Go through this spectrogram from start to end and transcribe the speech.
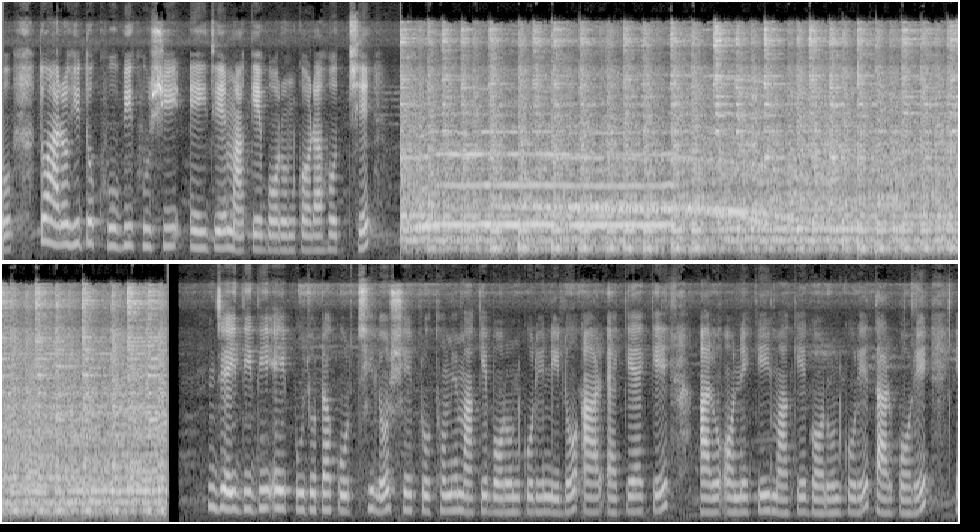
তো আরোহী তো খুবই খুশি এই যে মাকে বরণ করা হচ্ছে। যেই দিদি এই পুজোটা করছিল, সে প্রথমে মাকে বরণ করে নিল আর একে একে আরও অনেকেই মাকে গরণ করে তারপরে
